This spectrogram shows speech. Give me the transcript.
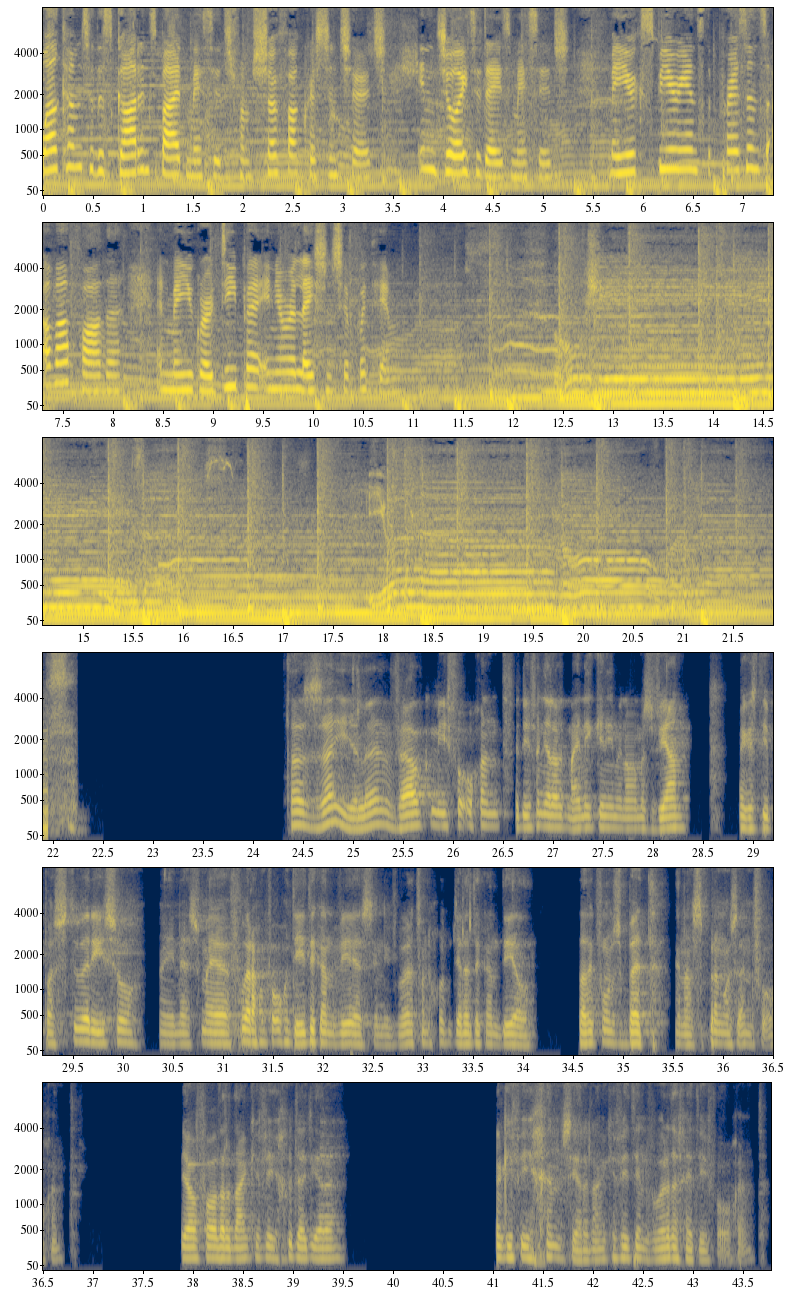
Welcome to this God inspired message from Shofar Christian Church. Enjoy today's message. May you experience the presence of our Father and may you grow deeper in your relationship with Him. Daar's hy, julle. Welkom hier vanoggend vir die van julle wat my nie ken nie. My naam is Wian. Ek is die pastoor hierso en dit is my voorreg om vanoggend hier te kan wees en die woord van God met julle te kan deel. Laat ek vir ons bid en dan spring ons in vanoggend. Ja Vader, dankie vir u goedheid, Here. Dankie vir u guns, Here. Dankie vir u teenwoordigheid hier vanoggend.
